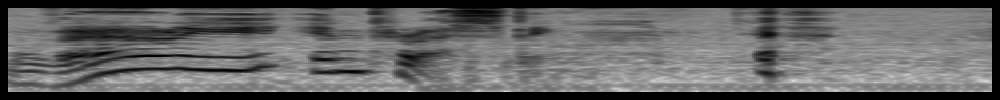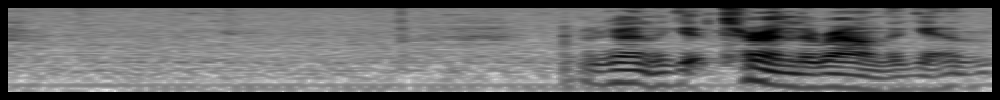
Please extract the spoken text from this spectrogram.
Very interesting. We're going to get turned around again,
